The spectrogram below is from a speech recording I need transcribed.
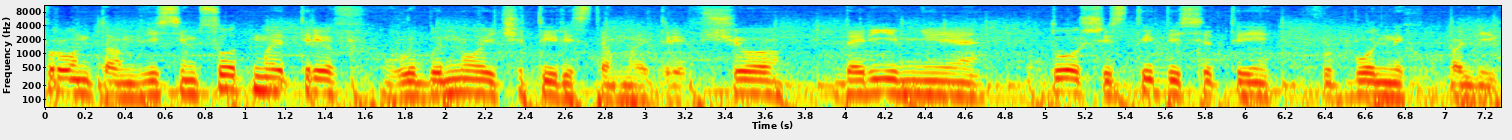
фронтом 800 метрів, глибиною 400 метрів, що дорівнює до 60 футбольних полів.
